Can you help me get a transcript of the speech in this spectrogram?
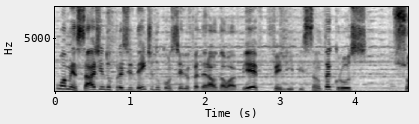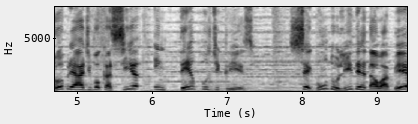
uma mensagem do presidente do Conselho Federal da UAB, Felipe Santa Cruz, sobre a advocacia em tempos de crise. Segundo o líder da UAB,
